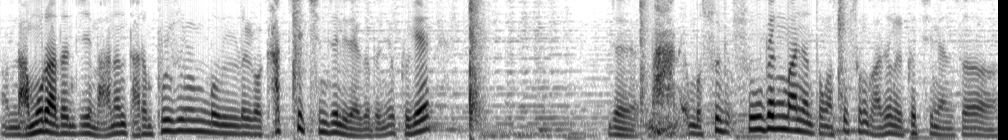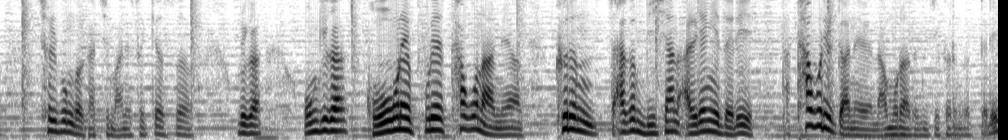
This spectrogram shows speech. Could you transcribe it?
어, 나무라든지 많은 다른 불순물들과 같이 침전이 되거든요. 그게 이제 많은 뭐 수, 수백만 년 동안 숙성 과정을 거치면서 철분과 같이 많이 섞여서 우리가 온기가 고온의 불에 타고 나면 그런 작은 미세한 알갱이들이 다 타버릴 거 아니에요 나무라든지 그런 것들이.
